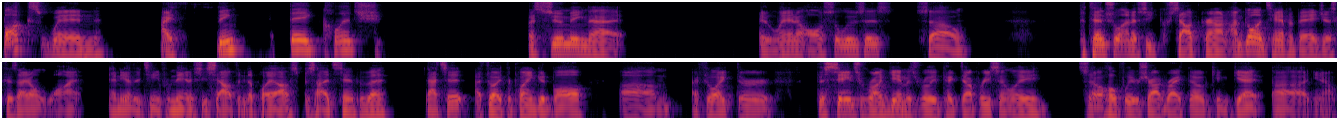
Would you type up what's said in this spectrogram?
Bucks win, I think they clinch assuming that Atlanta also loses. So potential NFC South crown. I'm going Tampa Bay just because I don't want any other team from the NFC South in the playoffs besides Tampa Bay. That's it. I feel like they're playing good ball. Um, I feel like they're the Saints run game has really picked up recently. So hopefully Rachaad White though can get uh, you know,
